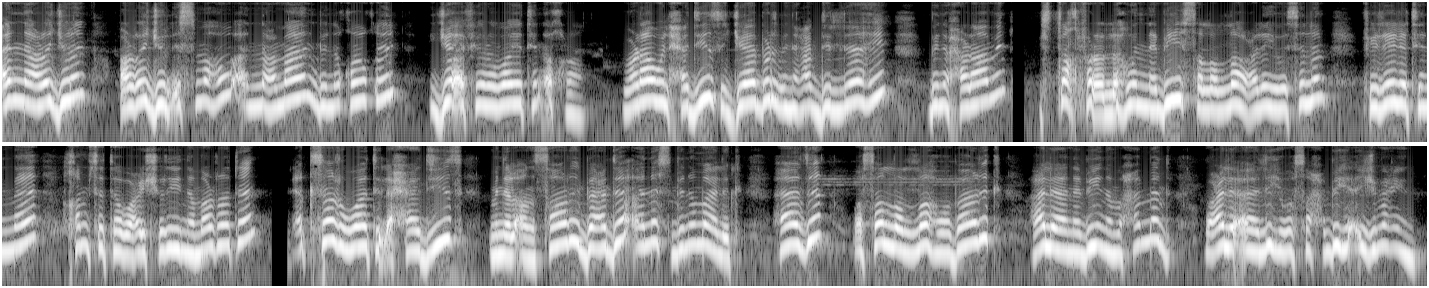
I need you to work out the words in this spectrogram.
أن رجلا الرجل اسمه النعمان بن قوقل جاء في رواية أخرى. وراوي الحديث جابر بن عبد الله بن حرام استغفر له النبي صلى الله عليه وسلم في ليلة ما خمسة وعشرين مرة أكثر رواة الأحاديث من الأنصار بعد أنس بن مالك. هذا وصلى الله وبارك على نبينا محمد وعلى آله وصحبه أجمعين.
